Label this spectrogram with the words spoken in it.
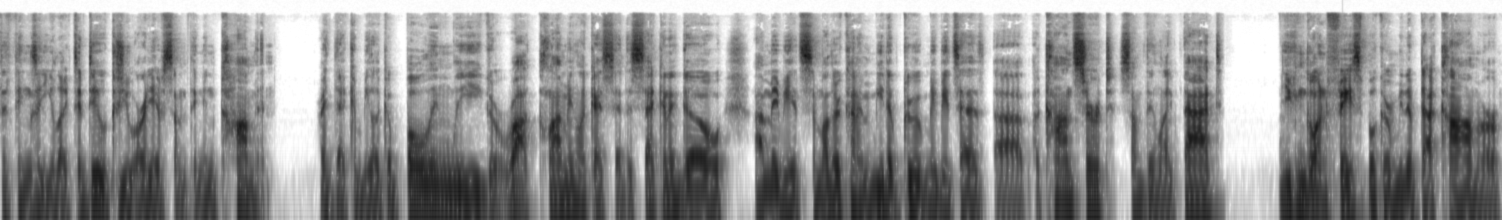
the things that you like to do because you already have something in common, right? That could be like a bowling league or rock climbing, like I said a second ago. Uh, maybe it's some other kind of meetup group. Maybe it's uh, a concert, something like that. You can go on Facebook or meetup.com, or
